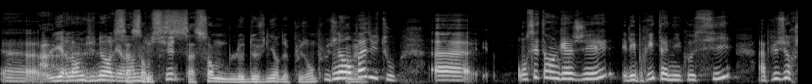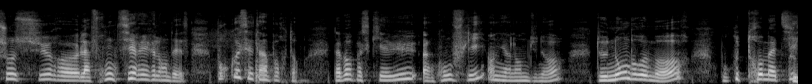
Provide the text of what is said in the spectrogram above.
Ah, L'Irlande du Nord, l'Irlande du Sud. Ça semble le devenir de plus en plus. Non, pas du tout. On s'est engagé, et les Britanniques aussi, à plusieurs choses sur euh, la frontière irlandaise. Pourquoi c'est important? D'abord parce qu'il y a eu un conflit en Irlande du Nord, de nombreux morts, beaucoup de traumatismes.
